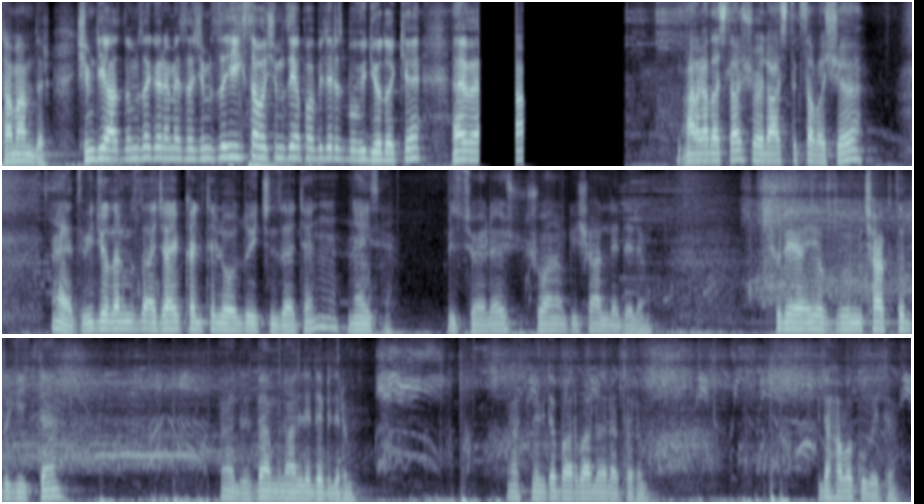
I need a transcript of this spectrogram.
Tamamdır. Şimdi yazdığımıza göre mesajımızı ilk savaşımızı yapabiliriz bu videodaki. Evet. Arkadaşlar şöyle açtık savaşı. Evet videolarımız da acayip kaliteli olduğu için zaten neyse. Biz şöyle şu an işi halledelim. Şuraya yapımı çaktırdık ilkten. Hadi ben bunu halledebilirim. Aslında bir de barbarlar atarım. Bir de hava kuvveti.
